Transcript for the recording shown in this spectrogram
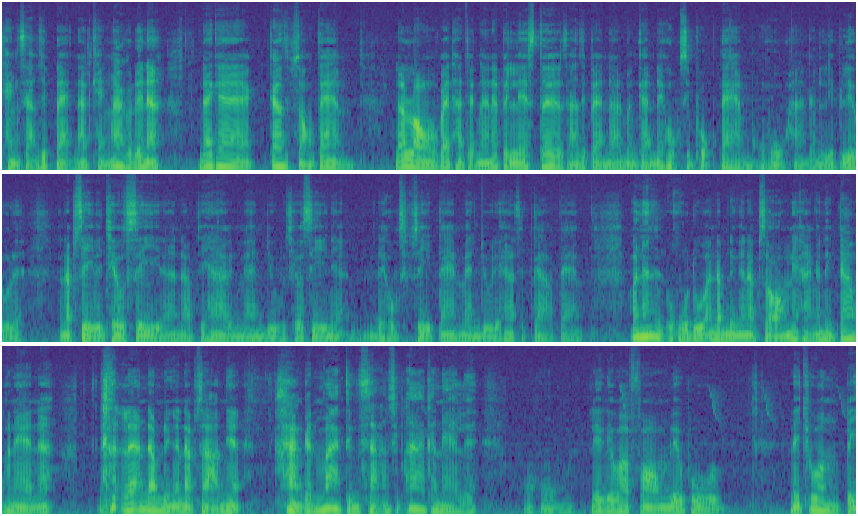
แข่ง 38 นัดแข่งมากกว่าด้วยนะ ได้แค่ 92 แต้ม แล้วรองลงไปถัดจากนั้นเป็นเลสเตอร์ 38 นัดเหมือนกันได้ 66 แต้ม โอ้โห ห่างกันริบลิ่วเลย อันดับ 4 เป็นเชลซีนะ อันดับที่ 5 เป็นแมนยู เชลซีเนี่ยได้ 64 แต้ม แมนยูได้ 59 แต้ม เพราะนั้น โอ้โห ดูอันดับ 1 อันดับ2เนี่ยห่างกันถึง 9 คะแนนนะ และอันดับ 1 อันดับ 3 เนี่ยห่างกันมากถึง 35 คะแนนเลย โอ้โห เรียกได้ว่าฟอร์มลิเวอร์พูลในช่วงปี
